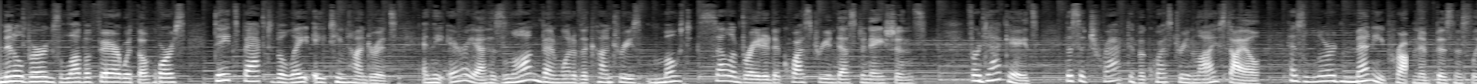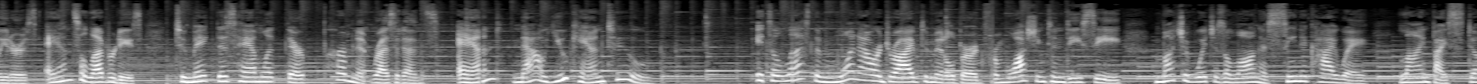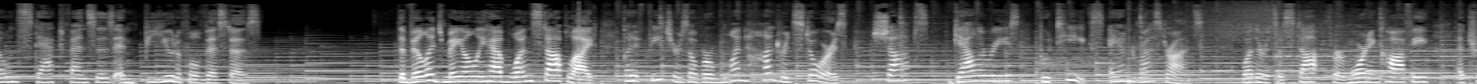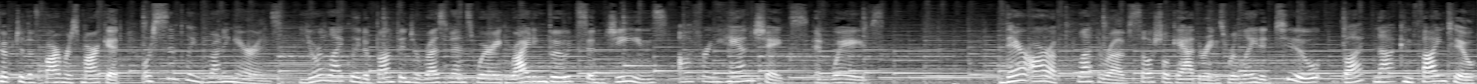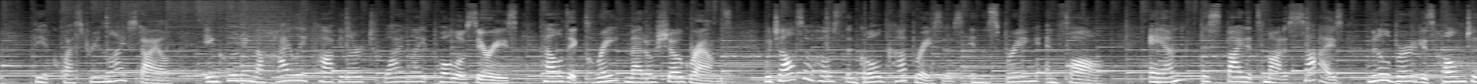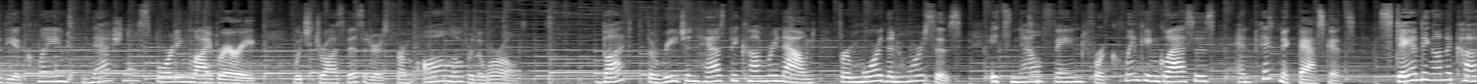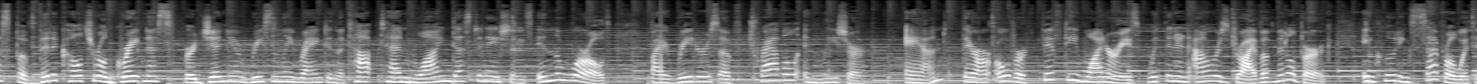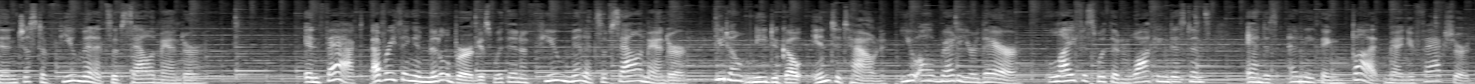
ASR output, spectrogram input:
Middleburg's love affair with the horse dates back to the late 1800s, and the area has long been one of the country's most celebrated equestrian destinations. For decades, this attractive equestrian lifestyle has lured many prominent business leaders and celebrities to make this hamlet their permanent residence. And now you can too. It's a less than one hour drive to Middleburg from Washington, D.C., much of which is along a scenic highway lined by stone stacked fences and beautiful vistas. The village may only have one stoplight, but it features over 100 stores, shops, galleries, boutiques, and restaurants. Whether it's a stop for morning coffee, a trip to the farmer's market, or simply running errands, you're likely to bump into residents wearing riding boots and jeans, offering handshakes and waves. There are a plethora of social gatherings related to, but not confined to, the equestrian lifestyle, including the highly popular Twilight Polo Series held at Great Meadow Showgrounds, which also hosts the Gold Cup races in the spring and fall. And despite its modest size, Middleburg is home to the acclaimed National Sporting Library, which draws visitors from all over the world. But the region has become renowned for more than horses. It's now famed for clinking glasses and picnic baskets. Standing on the cusp of viticultural greatness, Virginia recently ranked in the top 10 wine destinations in the world by readers of Travel and Leisure. And there are over 50 wineries within an hour's drive of Middleburg, including several within just a few minutes of Salamander. In fact, everything in Middleburg is within a few minutes of Salamander. You don't need to go into town, you already are there. Life is within walking distance and is anything but manufactured.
